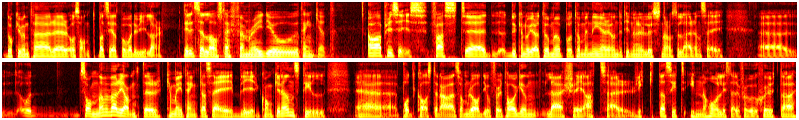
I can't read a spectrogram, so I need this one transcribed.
dokumentärer och sånt baserat på vad du gillar. Det är lite så Last FM Radio-tänket. Ja, precis. Fast du kan då göra tumme upp och tumme ner under tiden du lyssnar och så lär den sig. Och sådana varianter kan man ju tänka sig blir konkurrens till eh, podcasterna. Alltså om radioföretagen lär sig att så här, rikta sitt innehåll istället för att skjuta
